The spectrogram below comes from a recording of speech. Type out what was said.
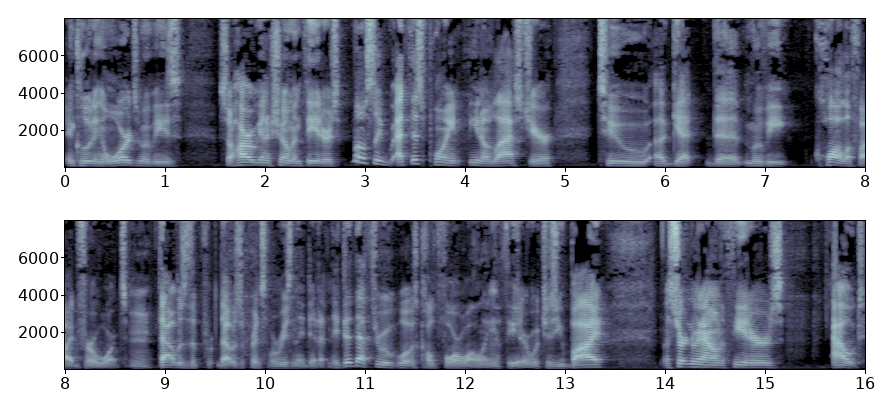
including awards movies. So how are we going to show them in theaters? Mostly at this point, you know, last year to uh, get the movie qualified for awards. That was the pr- that was the principal reason they did it. They did that through what was called four walling a theater, which is you buy a certain amount of theaters out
